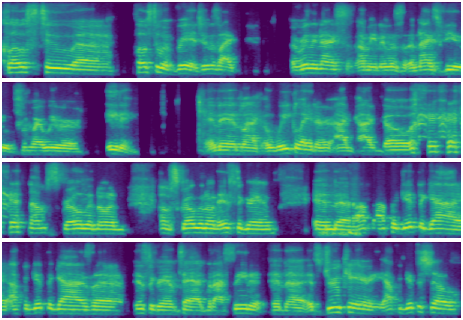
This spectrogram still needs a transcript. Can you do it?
close to uh, close to a bridge. It was like a really nice. I mean, it was a nice view from where we were eating. And then like a week later, I, I go and I'm scrolling on I'm scrolling on Instagram and uh, I, I, forget the guy. I forget the guy's uh, Instagram tag, but I seen it, and uh, it's Drew Carey. I forget the show,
